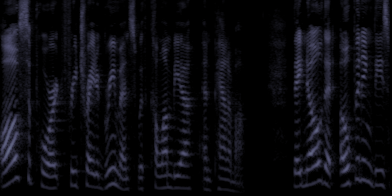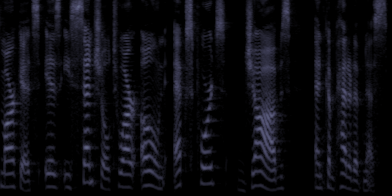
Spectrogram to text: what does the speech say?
all support free trade agreements with Colombia and Panama. They know that opening these markets is essential to our own exports, jobs, and competitiveness.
